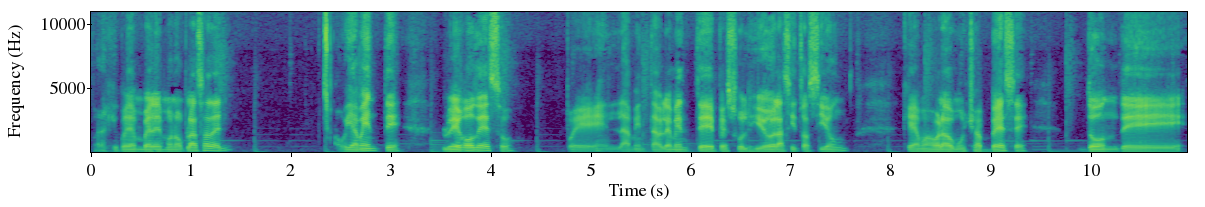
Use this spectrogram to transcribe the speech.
por aquí pueden ver el monoplaza de él. Obviamente, luego de eso, pues lamentablemente pues, surgió la situación que hemos hablado muchas veces, donde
